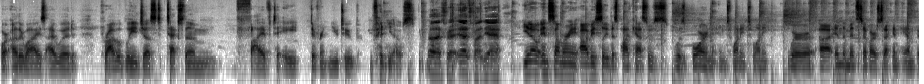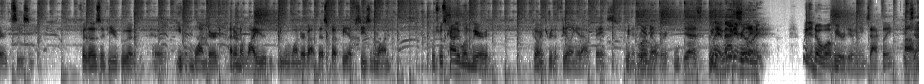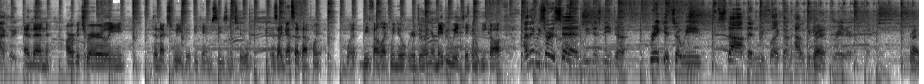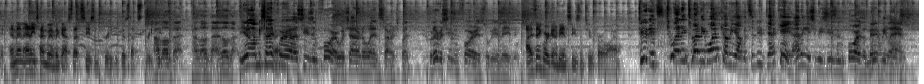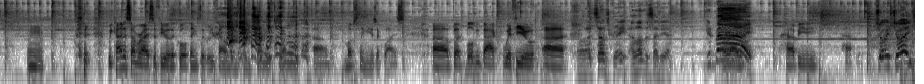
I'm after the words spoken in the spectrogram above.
or otherwise, I would probably just text them five to eight different YouTube videos. Oh, that's fair. Yeah, that's fun. Yeah. You know, in summary, obviously this podcast was was born in 2020. We're uh, in the midst of our second and third season. For those of you who have, have even wondered, I don't know why you'd even wonder about this, but we have season one, which was kind of when we were going through the feeling it out phase. We didn't really know what we Yes. we didn't, we didn't really we didn't know what we were doing exactly. Um, Exactly. and then arbitrarily, the next week it became season two because I guess at that point, what we felt like we knew what we were doing, or maybe we had taken a week off. I think we sort of said we just need to break it so we stop and reflect on how we can make it Right. greater. Right. And then anytime we have a guest, that's season three because that's three. I love that. I love that. I love that. You know, I'm excited Right. for uh, season four, which I don't know when it starts, but whatever season four is will be amazing. I think we're going to be in season two for a while. Dude, it's 2021 coming up. It's a new decade. I think it should be season four the minute we land. we kind of summarized a few of the cool things that we found in, in 2020, um, mostly music wise. Uh, but we'll be back with you. Uh, Oh, that sounds great. I love this idea. Goodbye. Right. happy, happy. Joy, joy.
